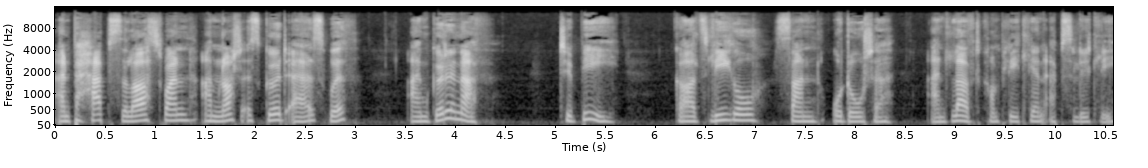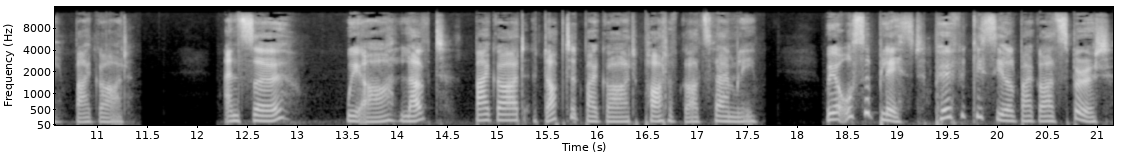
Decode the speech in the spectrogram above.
And perhaps the last one I'm not as good as with I'm good enough to be God's legal son or daughter and loved completely and absolutely by God. And so we are loved by God, adopted by God, part of God's family. We are also blessed, perfectly sealed by God's Spirit,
